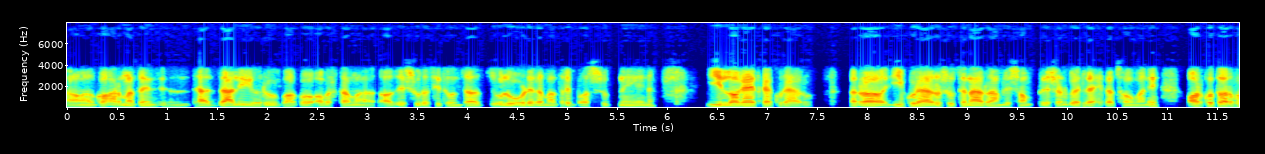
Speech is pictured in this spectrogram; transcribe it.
घरमा चाहिँ जा जालीहरू भएको अवस्थामा अझै सुरक्षित हुन्छ। झुलो ओढेर मात्रै बस सुत्ने होइन? यी लगायतका कुराहरू र यी कुराहरू सूचनाहरू हामीले सम्प्रेषण गरिरहेका छौँ भने अर्कोतर्फ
